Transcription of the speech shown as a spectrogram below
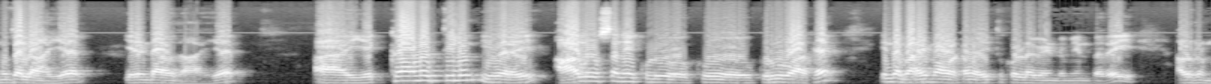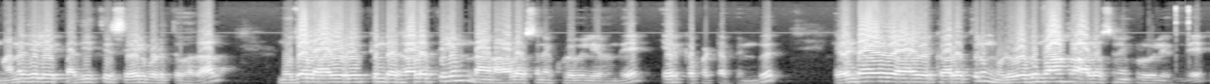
முதல் ஆயர் இரண்டாவது ஆயர் எக்காலத்திலும் இவரை ஆலோசனை குழு குருவாக இந்த மறைமாவட்டம் வைத்துக் கொள்ள வேண்டும் என்பதை அவர்கள் மனதிலே பதித்து செயல்படுத்துவதால் முதல் ஆயர் இருக்கின்ற காலத்திலும் நான் ஆலோசனை குழுவில் இருந்தேன். ஏற்கப்பட்ட பின்பு இரண்டாவது ஆயர் காலத்திலும் முழுவதுமாக ஆலோசனை குழுவில் இருந்தேன்.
